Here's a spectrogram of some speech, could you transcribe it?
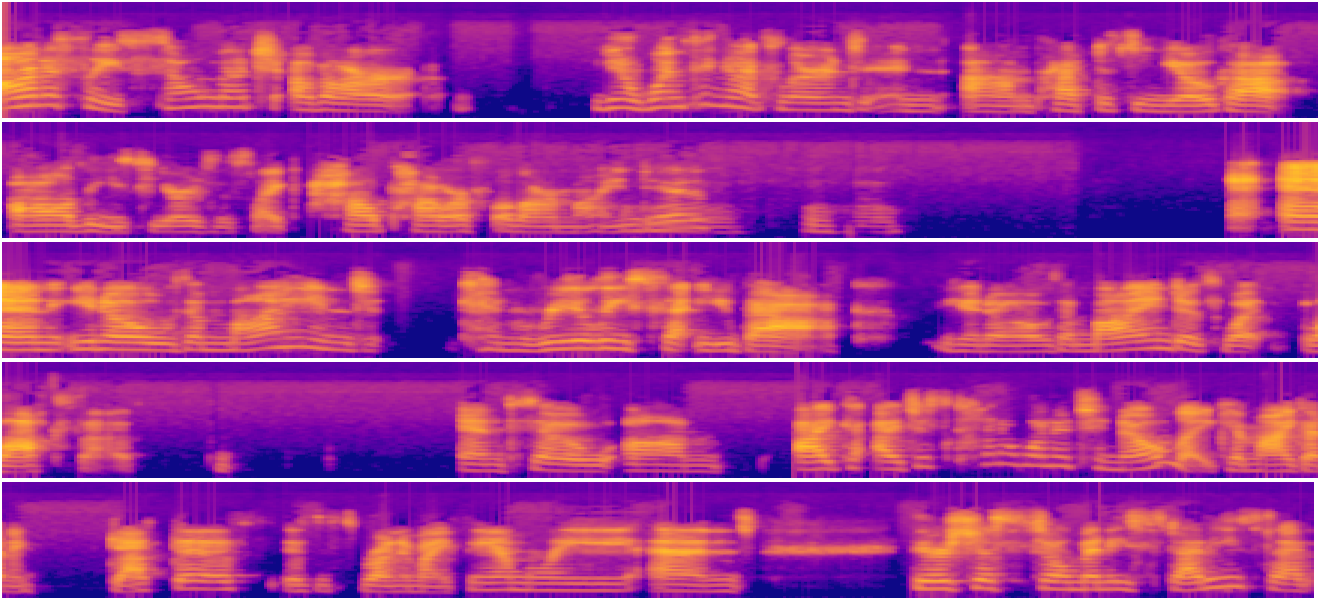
honestly so much of our you know one thing i've learned in um, practicing yoga all these years is like how powerful our mind mm, is. Mm-hmm. and you know the mind can really set you back you know? The mind is what blocks us and so um, I, I just kind of wanted to know like am i going to get this? Is this running my family? And there's just so many studies that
